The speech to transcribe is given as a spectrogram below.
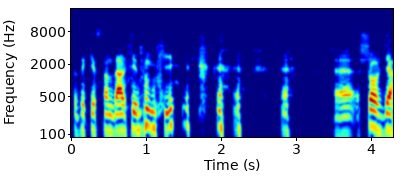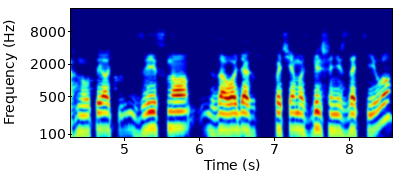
Це такі стандартні думки. Е, Що вдягнути? Звісно, за одяг печемось більше, ніж за тіло,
